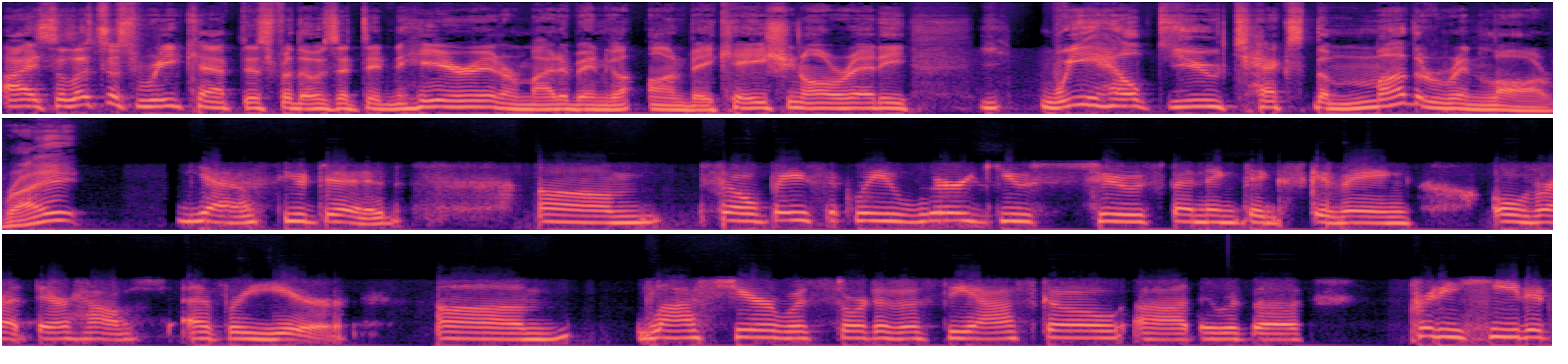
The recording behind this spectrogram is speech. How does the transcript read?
All right. So let's just recap this for those that didn't hear it or might have been on vacation already. We helped you text the mother in law, right? yes, you did. Um, so basically, we're used to spending Thanksgiving over at their house every year. Um, last year was sort of a fiasco. Uh, there was a pretty heated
